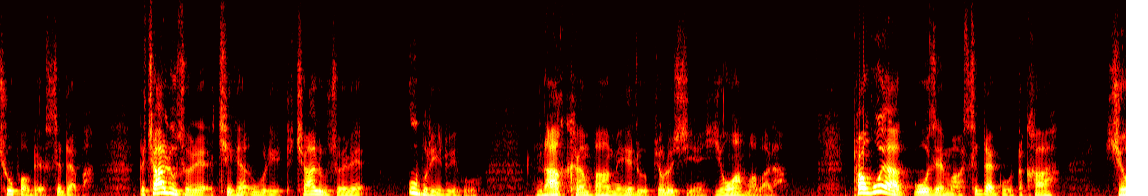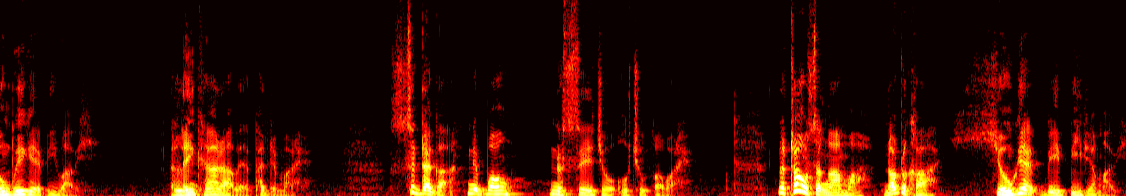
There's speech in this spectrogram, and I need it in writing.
ချိုးဖောက်တဲ့စစ်တပ်ပါတခြားလူဆွဲတဲ့အခြေခံဥပဒေတခြားလူဆွဲတဲ့ဥပဒေတွေကိုနာခံပါမယ်လို့ပြောလို့ရှိရင်ယုံရမှာပါလား1990မှာစစ်တပ်ကိုတခါယုံပေးခဲ့ပြီးပါပြီအလိန်ခံရတာပဲဖတ်တင်ပါတယ်စစ်တပ်ကနှစ်ပေါင်း20ကျော်အုပ်ချုပ်သွားပါတယ်2015မှာနောက်တစ်ခါယုံခဲ့ပြီးပြီးပြန်ပါပြီ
